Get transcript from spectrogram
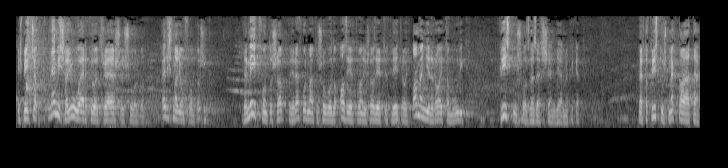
és még csak nem is a jó erkölcsre elsősorban. Ez is nagyon fontos, de még fontosabb, hogy a református óvoda azért van és azért jött létre, hogy amennyire rajta múlik, Krisztushoz vezessen gyermekeket. Mert a Krisztust megtalálták,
